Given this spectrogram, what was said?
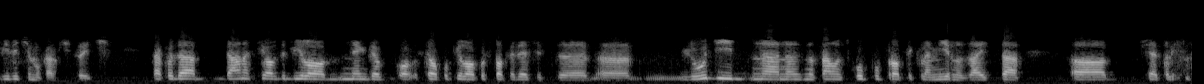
vidit ćemo kako će to ići. Tako da danas je ovde bilo negde se okupilo oko 150 uh, ljudi na, na, na samom skupu, protekle mirno zaista. Uh, šetali smo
